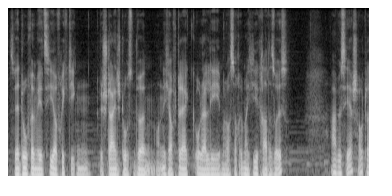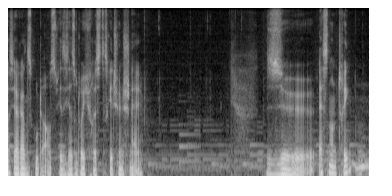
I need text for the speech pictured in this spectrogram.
Es wäre doof, wenn wir jetzt hier auf richtigen Gestein stoßen würden und nicht auf Dreck oder Lehm oder was auch immer hier gerade so ist. Aber bisher schaut das ja ganz gut aus, wie sich das so durchfrisst. Das geht schön schnell. So, Essen und Trinken.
